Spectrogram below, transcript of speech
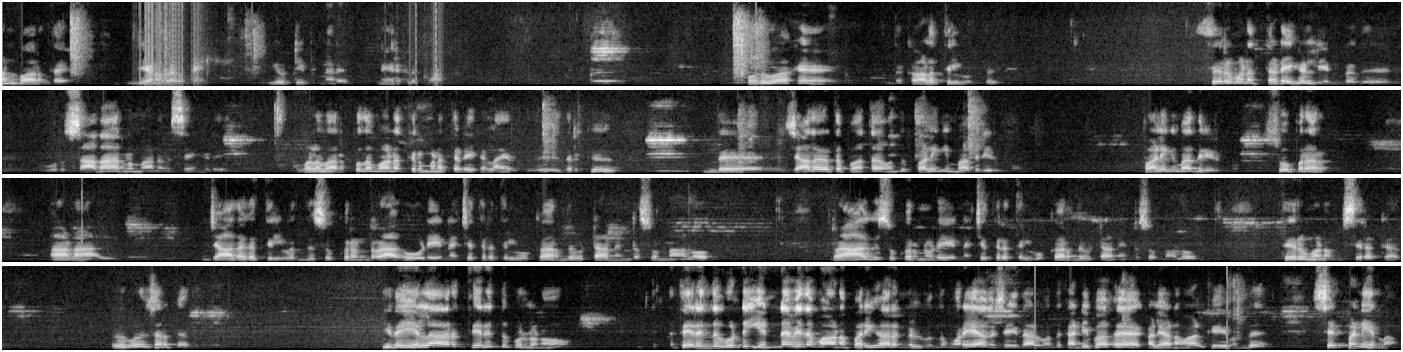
அன்பார்ந்த ஜனதர்மை யூடியூப் நேர நேர்களுக்கு வணக்கம். பொதுவாக இந்த காலத்தில் வந்து திருமண தடைகள் என்பது ஒரு சாதாரணமான விஷயம் கிடையாது. அவ்வளவு அற்புதமான திருமண தடைகள்லாம் இருக்குது. இதற்கு இந்த ஜாதகத்தை பார்த்தா வந்து பளிங்கு மாதிரி இருக்கும். பளிங்கு மாதிரி இருக்கும். சூப்பராக இருக்கும். ஆனால் ஜாதகத்தில் வந்து சுக்கிரன் ராகுவுடைய நட்சத்திரத்தில் உட்கார்ந்து விட்டான் என்று சொன்னாலோ ராகு சுக்கிரனுடைய நட்சத்திரத்தில் உட்கார்ந்து விட்டான் என்று சொன்னாலோ திருமணம் சிறக்காது. திருமணம் சிறக்காது. இதை எல்லாரும் தெரிந்து கொள்ளணும். தெரிந்து கொண்டு என்ன விதமான பரிகாரங்கள் வந்து முறையாக செய்தால் வந்து கண்டிப்பாக கல்யாண வாழ்க்கையை வந்து செட் பண்ணிடலாம்.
